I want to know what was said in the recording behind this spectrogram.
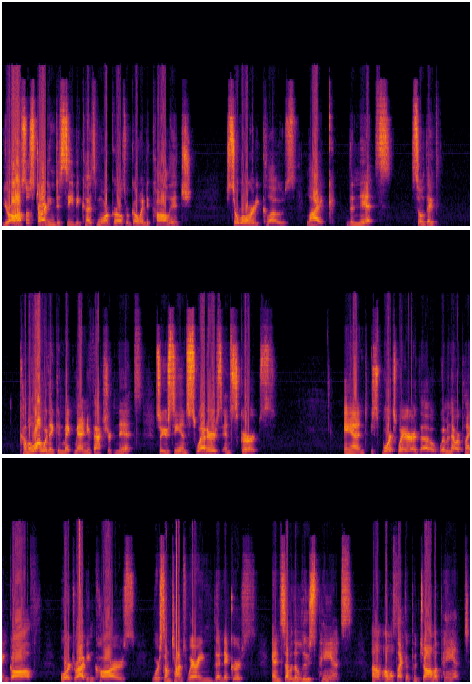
You're also starting to see, because more girls were going to college, sorority clothes like the knits. So they've come along where they can make manufactured knits. So you're seeing sweaters and skirts and sportswear. The women that were playing golf or driving cars were sometimes wearing the knickers and some of the loose pants, um, almost like a pajama pant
